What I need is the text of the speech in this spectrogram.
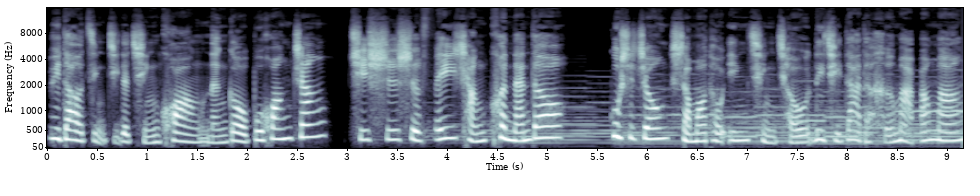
遇到紧急的情况能够不慌张，其实是非常困难的哦。故事中，小猫头鹰请求力气大的河马帮忙，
